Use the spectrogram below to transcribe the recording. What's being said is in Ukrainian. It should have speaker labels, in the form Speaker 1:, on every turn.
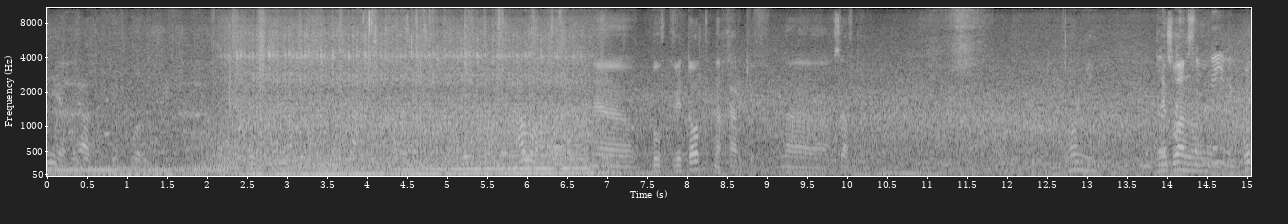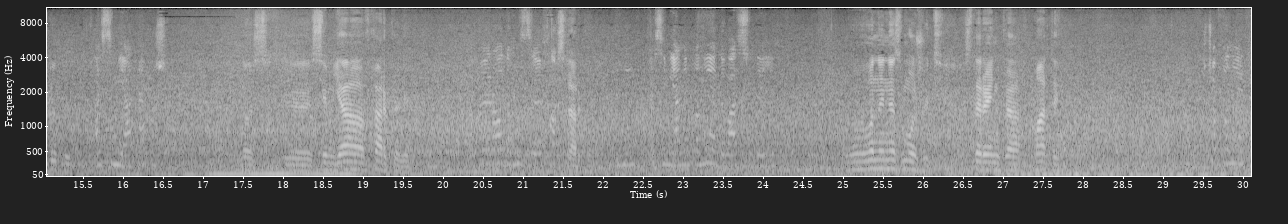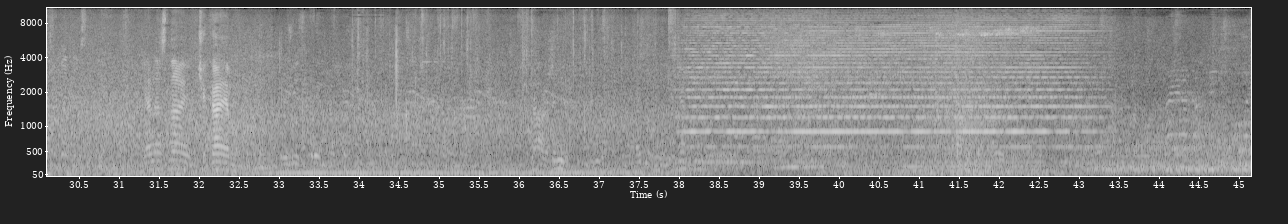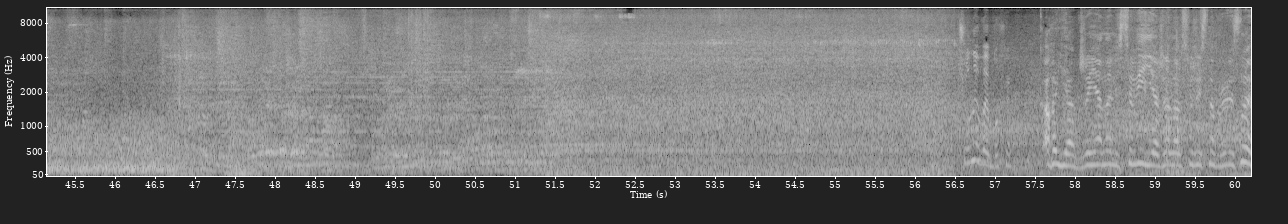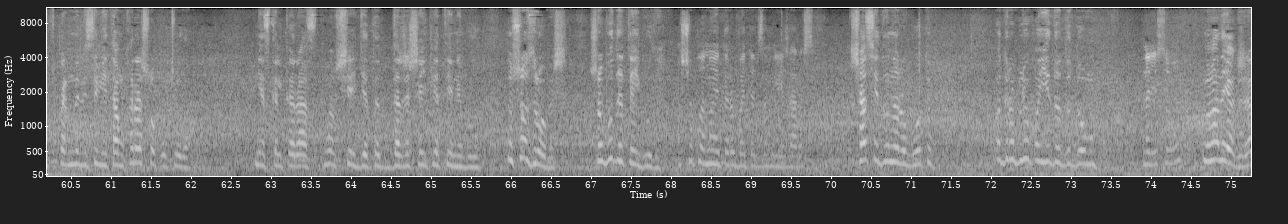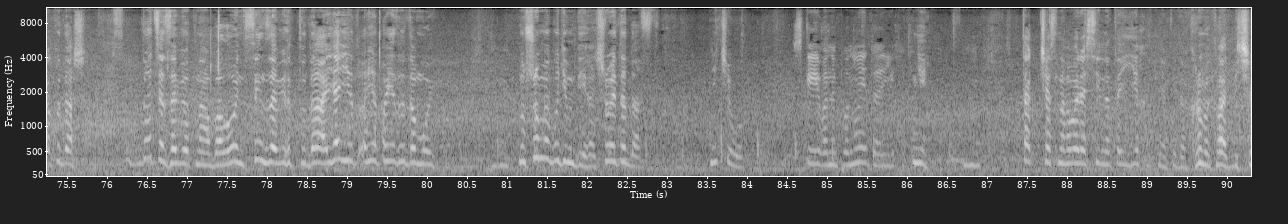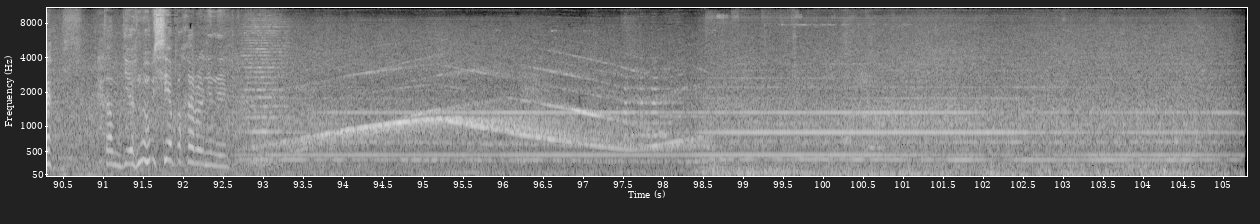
Speaker 1: Е, Був квіток на Харків на завтра. Ну ні. Не планую. Буду тут.
Speaker 2: а сім'я також.
Speaker 1: Ну, е, сім'я в Харкові.
Speaker 2: Ви родом з Харкова?
Speaker 1: З
Speaker 2: Харкова. Мгм. А сім'я не планує до вас сюди їхати.
Speaker 1: Вони не зможуть. Старенька мати.
Speaker 2: Що плануєте робити взагалі?
Speaker 1: Не знаю, чекаємо.
Speaker 2: Чули вибухи?
Speaker 3: А як же? Я на лісовій, я жила всю жизнь на пролісної, а тепер на лісовій. Там хорошо почула. Несколько раз. Вообще где-то даже ще й п'яти не було. Ну що зробиш? Що буде, те й буде.
Speaker 2: А що плануєте робити взагалі зараз?
Speaker 3: Зараз йду на роботу. Одроблю, поїду додому.
Speaker 2: На лісову?
Speaker 3: Ну а як же, а куди ж? Доця зовет на оболонь, син зовет туди, а я їду, а я поїду домой. Ну що ми будемо бігати? Що це дасть? Нічого.
Speaker 2: З Києва не плануєте їхати?
Speaker 3: Ні. Так, честно говоря, сильно-то и ехать некуда, кроме кладбища. Там, где, ну, все похоронены.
